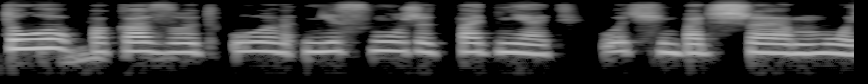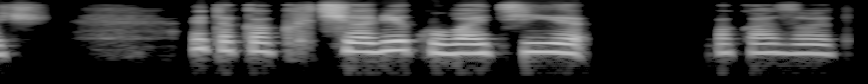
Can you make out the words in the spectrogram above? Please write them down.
что показывает, он не сможет поднять. Очень большая мощь. Это как человеку войти, показывает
